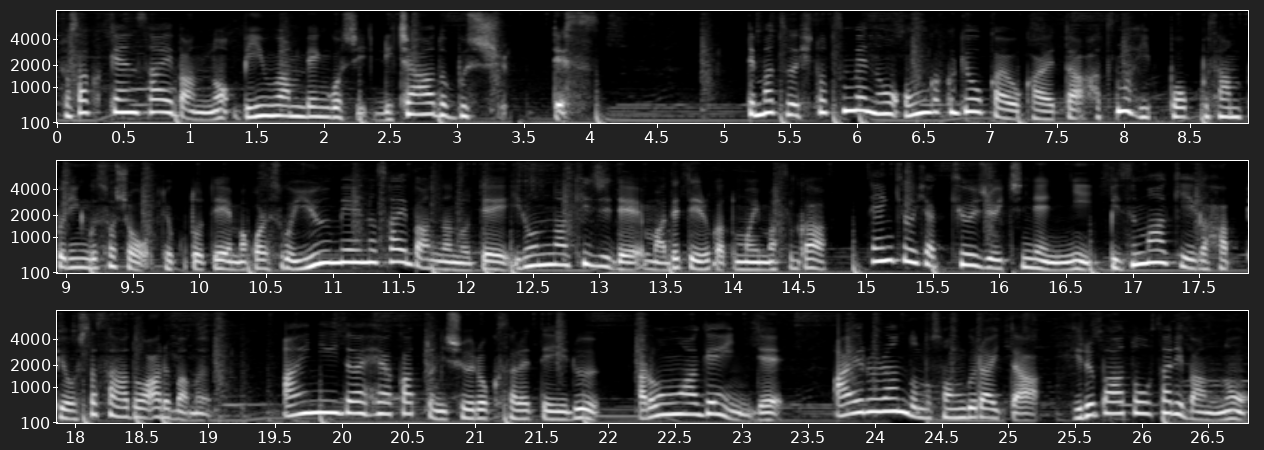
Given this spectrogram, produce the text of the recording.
著作権裁判の敏腕弁護士リチャード・ブッシュです。でまず1つ目の音楽業界を変えた初のヒップホップサンプリング訴訟ということで、まあ、これすごい有名な裁判なのでいろんな記事でま出ているかと思いますが1991年にビズマーキーが発表したサードアルバム「I Need a Haircut」に収録されている「 Alone Again」でアイルランドのソングライターギルバート・オサリバンの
